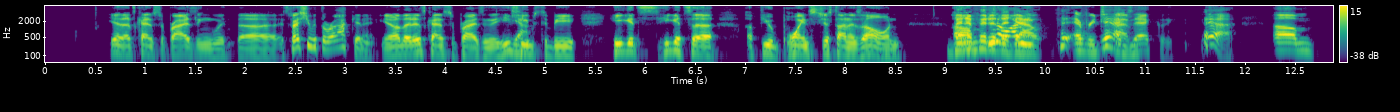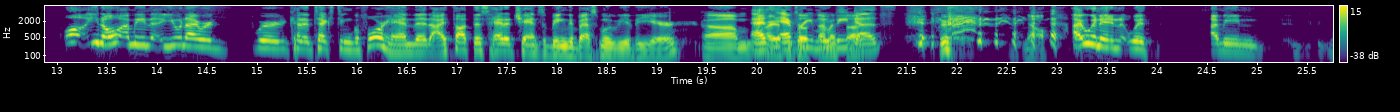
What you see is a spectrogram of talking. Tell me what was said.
Yeah, that's kind of surprising with uh especially with the rock in it. You know, that is kind of surprising that he Yeah. seems to be he gets he gets a, a few points just on his own. Benefit Um, of know, the I mean- doubt every time. Yeah, exactly. Yeah. Um well, you know, I mean, you and I were were kind of texting beforehand that I thought this had a chance of being the best movie of the year. Um As right every the time I movie does. no, I went in with, I mean,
